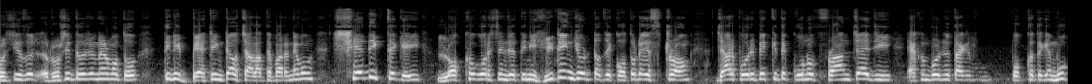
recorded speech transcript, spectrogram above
রশিদ রশিদ হোসেনের মতো তিনি ব্যাটিংটাও চালাতে পারেন এবং সেদিক থেকেই লক্ষ্য করেছেন যে তিনি হিটিং জোনটাতে কতটা স্ট্রং যার পরিপ্রেক্ষিতে কোনো ফ্রাঞ্চাইজি এখন পর্যন্ত তাকে পক্ষ থেকে মুখ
